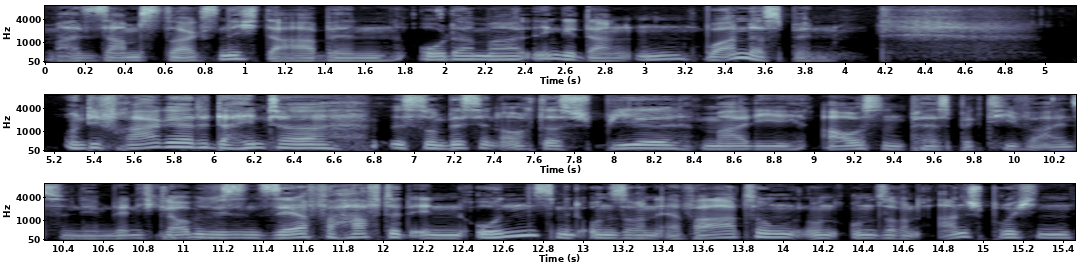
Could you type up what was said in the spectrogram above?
mal samstags nicht da bin oder mal in Gedanken woanders bin. Und die Frage dahinter ist so ein bisschen auch das Spiel, mal die Außenperspektive einzunehmen. Denn ich glaube, wir sind sehr verhaftet in uns mit unseren Erwartungen und unseren Ansprüchen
